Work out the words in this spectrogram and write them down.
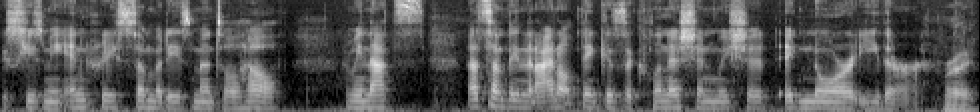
excuse me increase somebody's mental health i mean that's that's something that i don't think as a clinician we should ignore either Right.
